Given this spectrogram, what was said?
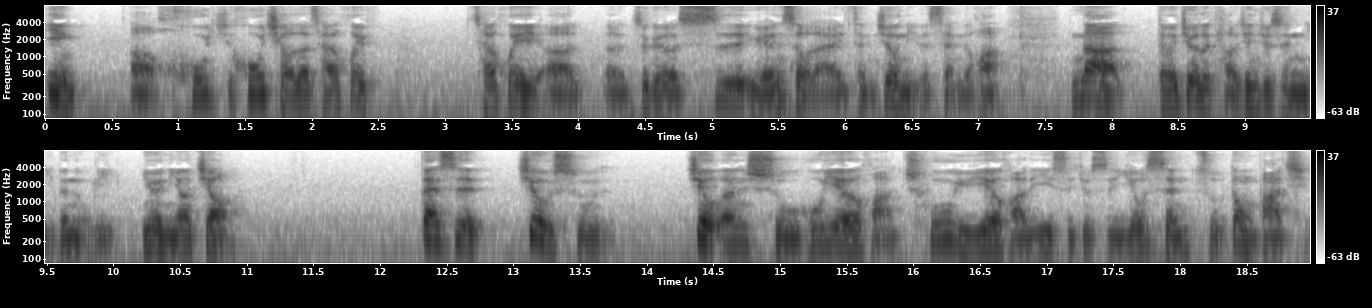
应啊，呼呼求了才会才会呃呃这个施援手来拯救你的神的话，那。得救的条件就是你的努力，因为你要叫嘛。但是救赎、救恩属乎耶和华，出于耶和华的意思就是由神主动发起。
